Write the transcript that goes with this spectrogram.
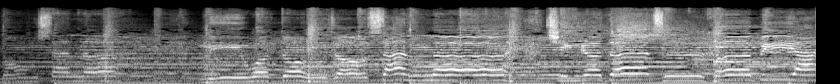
梦散了，你我都走散了，情歌的字何必押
